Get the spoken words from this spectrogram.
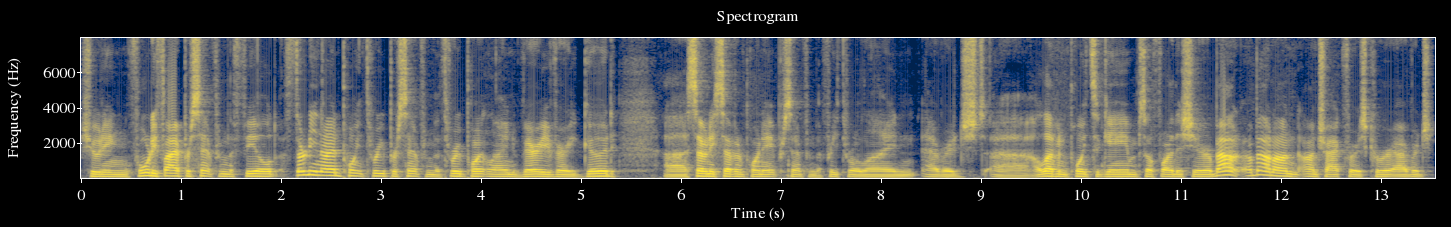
shooting 45% from the field, 39.3% from the three-point line, very very good. Uh, 77.8% from the free throw line, averaged uh, 11 points a game so far this year, about about on, on track for his career average.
